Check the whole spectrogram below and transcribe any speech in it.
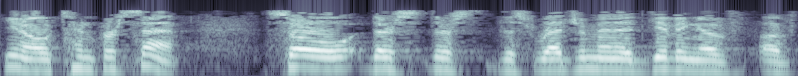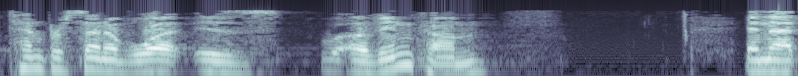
You know, 10%. So there's, there's this regimented giving of, of 10% of what is, of income. And that,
